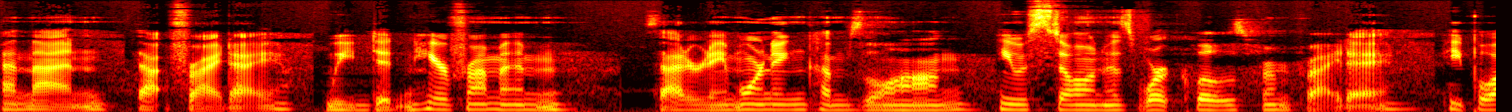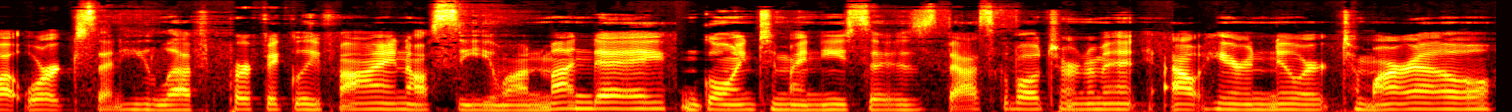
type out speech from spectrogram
And then that Friday, we didn't hear from him Saturday morning comes along. He was still in his work clothes from Friday. People at work said he left perfectly fine. I'll see you on Monday. I'm going to my niece's basketball tournament out here in Newark tomorrow.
